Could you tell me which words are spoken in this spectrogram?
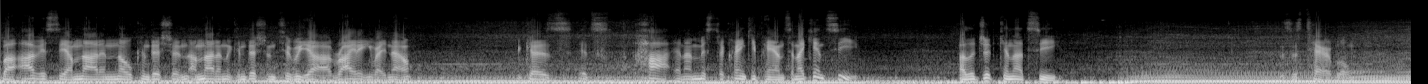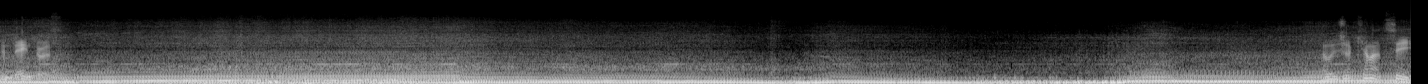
But obviously I'm not in no condition, I'm not in the condition to be uh, riding right now because it's hot and I'm Mr. Cranky Pants and I can't see. I legit cannot see. This is terrible and dangerous. I legit cannot see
